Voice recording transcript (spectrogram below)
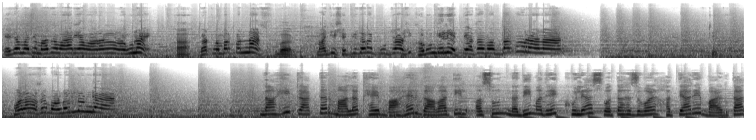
त्याच्यामध्ये माझा वार या वाराला लागून आहे. हां. गट नंबर पन्नास. बर. माझी शेती जरा पुढच्या अशी खडून गेली त्याचा जबाबदार कोण राहणार? ठीक. मला असं भांडवल देऊन द्या. नाही ट्रॅक्टर मालक हे बाहेर गावातील असून नदीमध्ये खुल्या स्वतःजवळ हत्यारे बाळगतात.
